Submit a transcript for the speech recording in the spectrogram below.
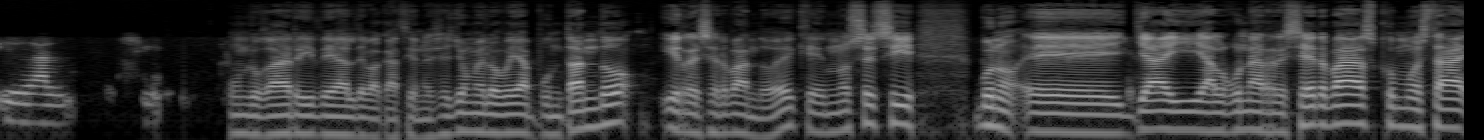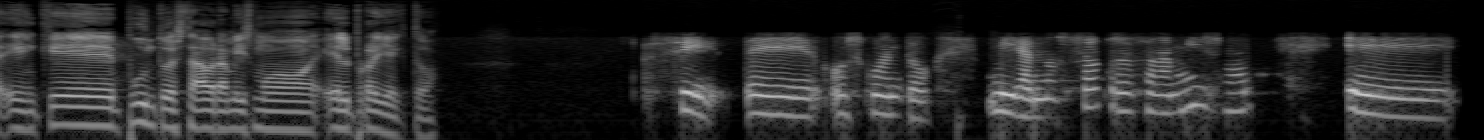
ideal, sí. un lugar ideal de vacaciones. Yo me lo voy apuntando y reservando, ¿eh? que no sé si, bueno, eh, ya hay algunas reservas, ¿cómo está, en qué punto está ahora mismo el proyecto? Sí, os cuento. Mira, nosotros ahora mismo eh,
